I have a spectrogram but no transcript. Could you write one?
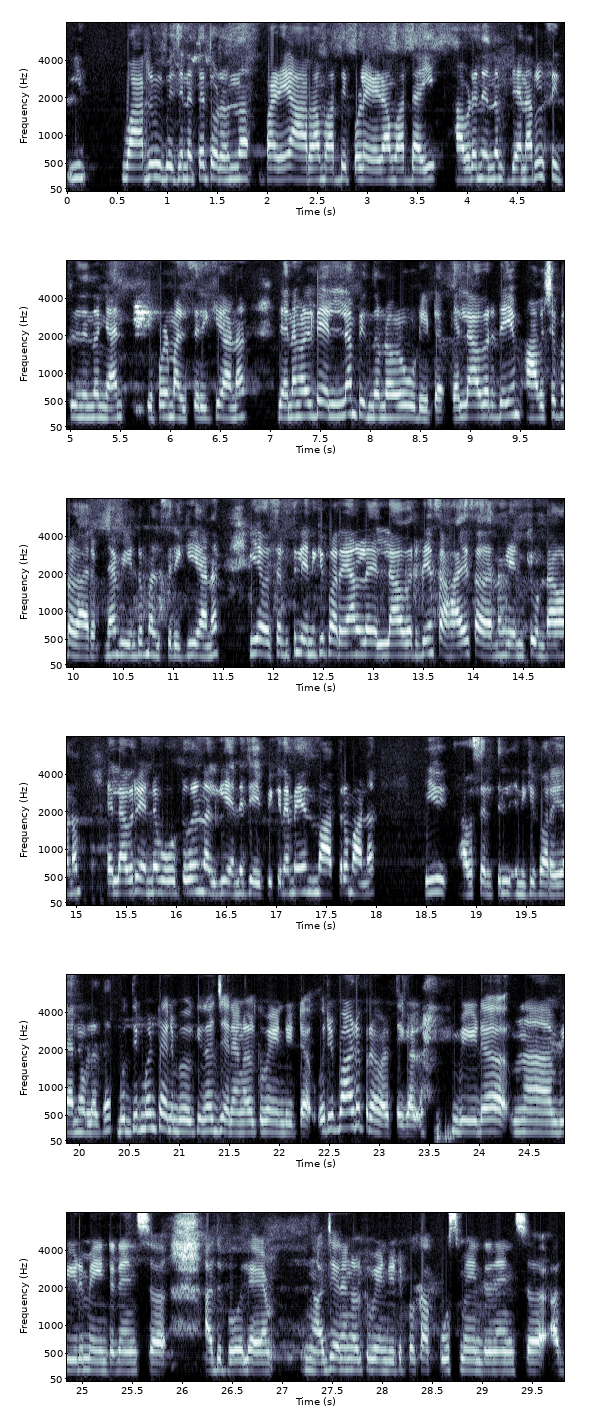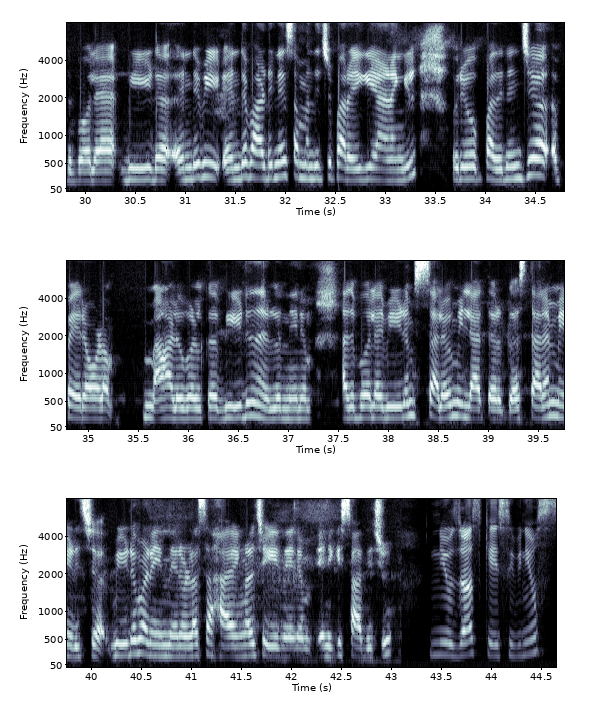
ഈ വാർഡ് വിഭജനത്തെ തുടർന്ന് പഴയ ആറാം വാർഡ് ഇപ്പോൾ ഏഴാം വാർഡായി. അവിടെ നിന്നും ജനറൽ സീറ്റിൽ നിന്നും ഞാൻ ഇപ്പോൾ മത്സരിക്കുകയാണ്. ജനങ്ങളുടെ എല്ലാം പിന്തുണയോട് കൂടിയിട്ട് എല്ലാവരുടെയും ആവശ്യപ്രകാരം ഞാൻ വീണ്ടും മത്സരിക്കുകയാണ്. ഈ അവസരത്തിൽ എനിക്ക് പറയാനുള്ള എല്ലാവരുടെയും സഹായ സഹകരണം എനിക്ക് ഉണ്ടാവണം. എല്ലാവരും എന്നെ വോട്ടുകൾ നൽകി എന്നെ ജയിപ്പിക്കണമേ എന്ന് മാത്രമാണ് ഈ അവസരത്തിൽ എനിക്ക് പറയാനുള്ളത് ബുദ്ധിമുട്ട് അനുഭവിക്കുന്ന ജനങ്ങൾക്ക് വേണ്ടിയിട്ട് ഒരുപാട് പ്രവർത്തികൾ. വീട് വീട് മെയിന്റനൻസ് അതുപോലെ ജനങ്ങൾക്ക് വേണ്ടിയിട്ട് ഇപ്പോൾ കക്കൂസ് മെയിന്റനൻസ് അതുപോലെ വീട്. എന്റെ വീ എന്റെ വാർഡിനെ സംബന്ധിച്ച് പറയുകയാണെങ്കിൽ ഒരു പതിനഞ്ച് പേരോളം ആളുകൾക്ക് വീട് നൽകുന്നതിനും അതുപോലെ വീടും സ്ഥലവും ഇല്ലാത്തവർക്ക് സ്ഥലം മേടിച്ച് വീട് പണിയുന്നതിനുള്ള സഹായങ്ങൾ ചെയ്യുന്നതിനും എനിക്ക് സാധിച്ചു. News desk K C V news.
